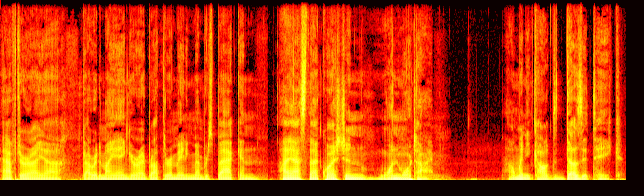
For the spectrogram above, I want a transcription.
after I uh, got rid of my anger, I brought the remaining members back and I asked that question one more time. How many cogs does it take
